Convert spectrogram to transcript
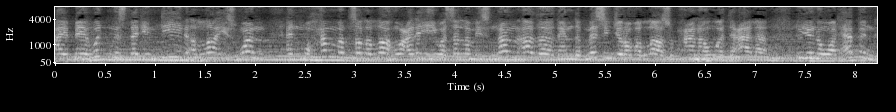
I bear witness that indeed Allah is one and Muhammad sallallahu alayhi wa sallam is none other than the messenger of Allah subhanahu wa ta'ala. Do you know what happened?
